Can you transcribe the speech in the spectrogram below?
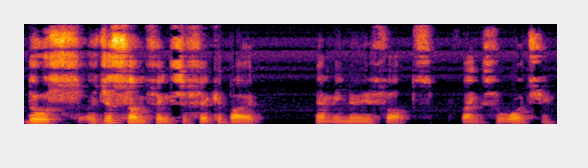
those are just some things to think about. Let me know your thoughts. Thanks for watching.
